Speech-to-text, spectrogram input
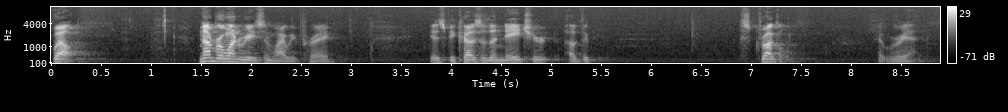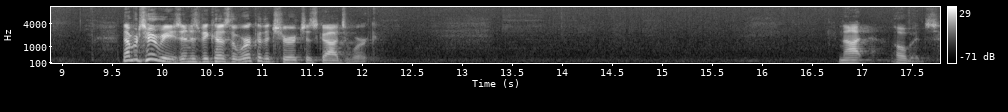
Well, number one reason why we pray is because of the nature of the struggle that we're in. Number two reason is because the work of the church is God's work, not Obed's.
